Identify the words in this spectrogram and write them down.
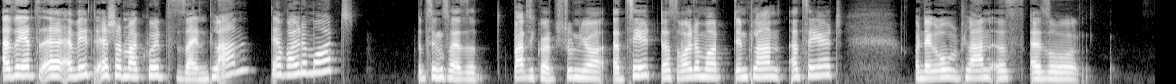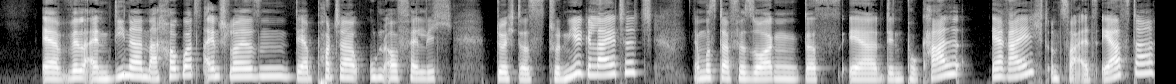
Also jetzt äh, erwähnt er schon mal kurz seinen Plan, der Voldemort. Beziehungsweise Barty Crouch Jr. erzählt, dass Voldemort den Plan erzählt. Und der grobe Plan ist, also, er will einen Diener nach Hogwarts einschleusen, der Potter unauffällig durch das Turnier geleitet. Er muss dafür sorgen, dass er den Pokal erreicht, und zwar als erster.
